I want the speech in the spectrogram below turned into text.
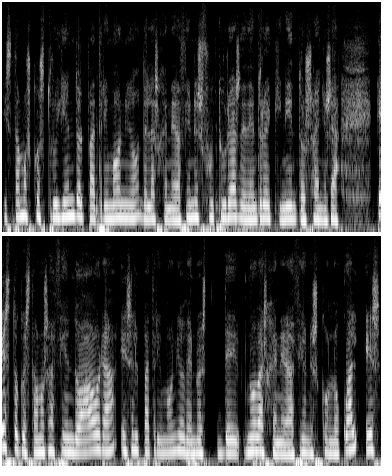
estamos construyendo el patrimonio de las generaciones futuras de dentro de 500 años. O sea, esto que estamos haciendo ahora es el patrimonio de, de nuevas generaciones, con lo cual es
